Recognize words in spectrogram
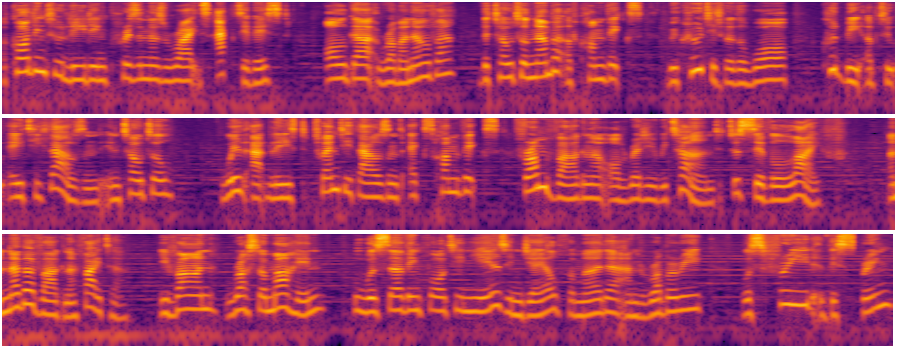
According to leading prisoners' rights activist Olga Romanova, the total number of convicts recruited for the war could be up to 80,000 in total, with at least 20,000 ex-convicts from Wagner already returned to civil life. Another Wagner fighter, Ivan Rossomakhin, who was serving 14 years in jail for murder and robbery, was freed this spring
